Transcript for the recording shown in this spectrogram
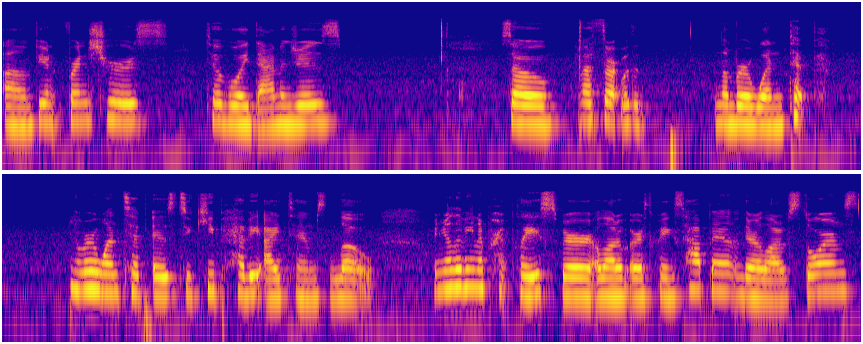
um, furnitures to avoid damages. So let's start with the number one tip. Number one tip is to keep heavy items low. When you're living in a place where a lot of earthquakes happen and there are a lot of storms,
